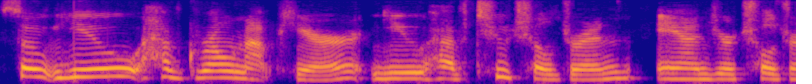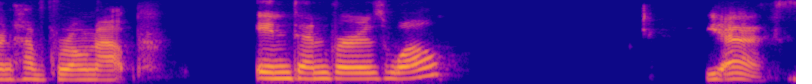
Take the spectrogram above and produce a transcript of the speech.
So you have grown up here. You have two children, and your children have grown up in Denver as well. Yes.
